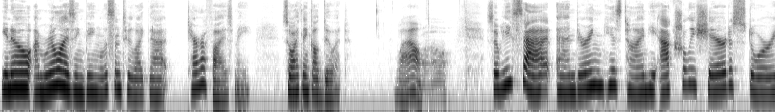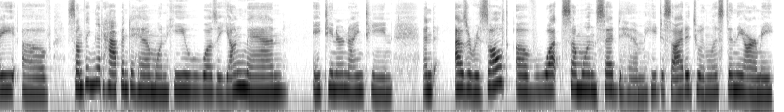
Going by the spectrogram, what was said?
You know, I'm realizing being listened to like that terrifies me. So I think I'll do it. Wow. Oh, So he sat, and during his time, he actually shared a story of something that happened to him when he was a young man, 18 or 19. And as a result of what someone said to him, he decided to enlist in the Army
